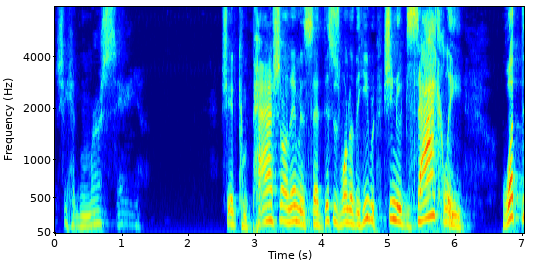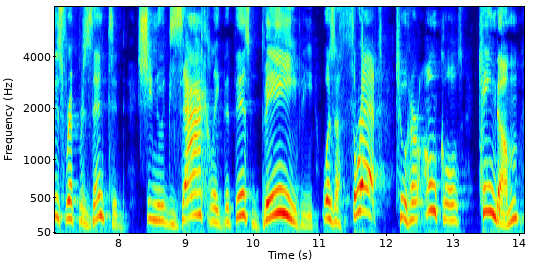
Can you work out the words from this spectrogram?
She had mercy. She had compassion on him and said, This is one of the Hebrews. She knew exactly what this represented. She knew exactly that this baby was a threat to her uncle's kingdom.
